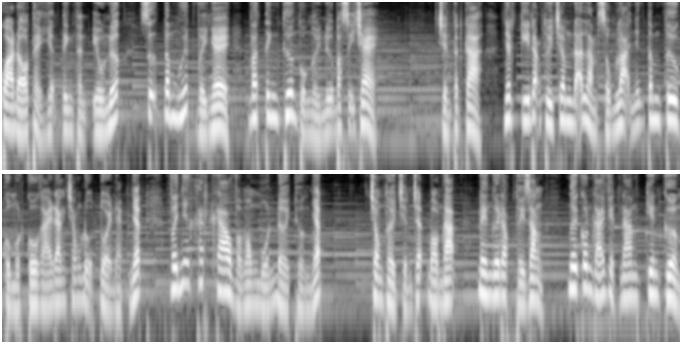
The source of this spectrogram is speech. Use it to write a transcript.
Qua đó thể hiện tinh thần yêu nước, sự tâm huyết với nghề và tình thương của người nữ bác sĩ trẻ. Trên tất cả, nhật ký Đặng Thùy Trâm đã làm sống lại những tâm tư của một cô gái đang trong độ tuổi đẹp nhất với những khát khao và mong muốn đời thường nhất. Trong thời chiến trận bom đạn, để người đọc thấy rằng người con gái Việt Nam kiên cường,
